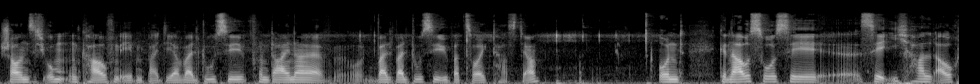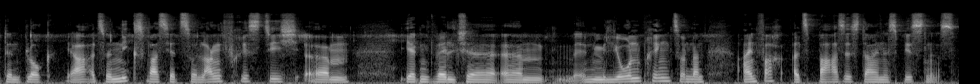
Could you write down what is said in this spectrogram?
schauen sich um und kaufen eben bei dir, weil du sie von deiner, weil, weil du sie überzeugt hast, ja. Und genauso sehe äh, seh ich halt auch den Blog. Ja, also nichts, was jetzt so langfristig ähm, irgendwelche ähm, Millionen bringt, sondern einfach als Basis deines Business.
